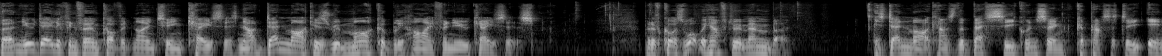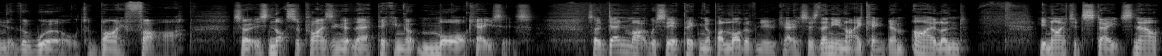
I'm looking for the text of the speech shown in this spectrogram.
Uh, new daily confirmed COVID 19 cases. Now, Denmark is remarkably high for new cases. But of course, what we have to remember is Denmark has the best sequencing capacity in the world by far. So it's not surprising that they're picking up more cases. So Denmark, we see, are picking up a lot of new cases. Then the United Kingdom, Ireland, United States. Now,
